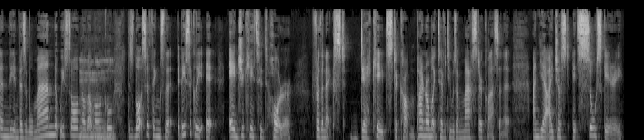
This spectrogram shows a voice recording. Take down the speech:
in the Invisible Man that we saw not that long ago. Mm. There's lots of things that basically it educated horror for the next decades to come. Paranormal Activity was a masterclass in it. And yeah, I just, it's so scary.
